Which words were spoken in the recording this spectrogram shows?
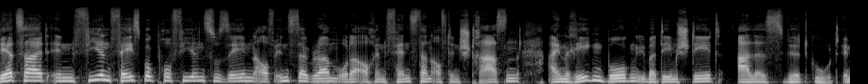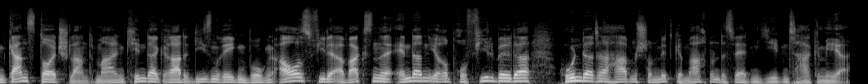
Derzeit in vielen Facebook-Profilen zu sehen, auf Instagram oder auch in Fenstern auf den Straßen, ein Regenbogen, über dem steht, alles wird gut. In ganz Deutschland malen Kinder gerade diesen Regenbogen aus, viele Erwachsene ändern ihre Profilbilder, Hunderte haben schon mitgemacht und es werden jeden Tag mehr.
